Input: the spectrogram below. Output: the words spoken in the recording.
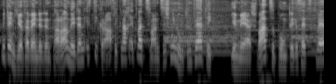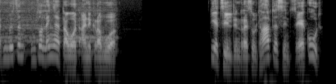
Mit den hier verwendeten Parametern ist die Grafik nach etwa 20 Minuten fertig, je mehr schwarze Punkte gesetzt werden müssen, umso länger dauert eine Gravur. Die erzielten Resultate sind sehr gut,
